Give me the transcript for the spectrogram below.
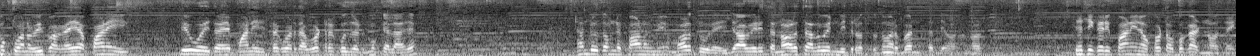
મૂકવાનો વિભાગ. અહીંયા પાણી પીવું હોય તો એ પાણીની સગવડતા વોટર કુલર મૂકેલા છે. ઠંડુ તમને પાણી મળતું રહે. જો આવી રીતે નળ ચાલુ હોય ને મિત્રો તો તમારે બંધ કરી દેવાનો નળ. જેથી કરી પાણીનો ખોટો બગાડ ન થાય.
